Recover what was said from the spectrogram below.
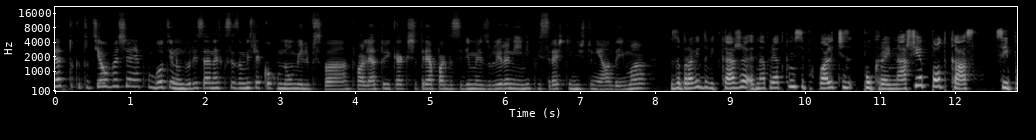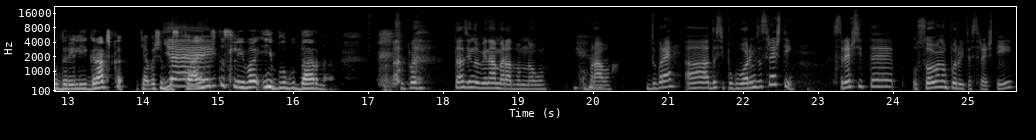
лятото като цяло беше някакво готино. Дори сега днес се замисля колко много ми липсва това лято и как ще трябва пак да седим изолирани и никакви срещи, нищо няма да има. Забравих да ви кажа, една приятелка ми се похвали, че покрай нашия подкаст са и подарили играчка. Тя беше Йей! безкрайно щастлива и благодарна. Супер. Тази новина ме радва много. Браво. Добре, а, да си поговорим за срещи. Срещите, особено първите срещи,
